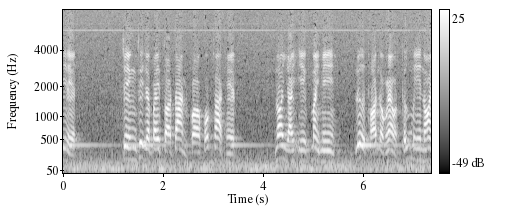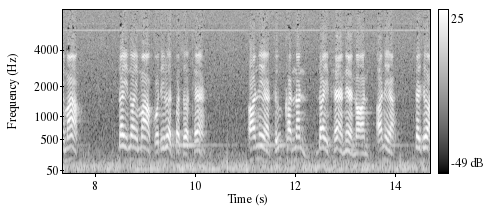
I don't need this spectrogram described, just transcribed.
กิเลสจริงที่จะไปต่อต้านก่อภพชาติเหตุ น้อยใหญ่อีกไม่มีลื้อถอนออกแล้ว ถึงมีน้อยมาก ได้น้อยมากก็ได้เลิศประเสริฐแท้อันนี้ถึงคันนั้นได้แท้แน่นอน อันนี้ได้เชื่อ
